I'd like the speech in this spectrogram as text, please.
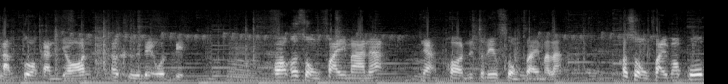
หลังตัวกันย้อนก็คือไดโอดบิดอืมพอเขาส่งไฟมานะเนี่ยพอนิตเรียส่งไฟมาแล้วเขาส่งไฟมาปุ๊บ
